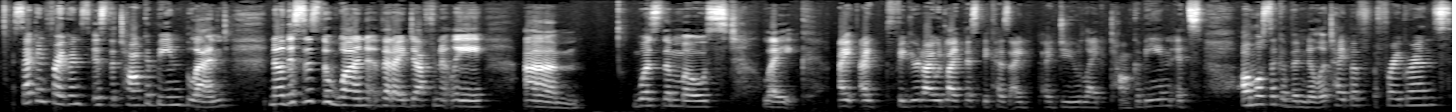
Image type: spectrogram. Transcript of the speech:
Second fragrance is the Tonka Bean Blend. Now this is the one that I definitely um, was the most like I, I figured I would like this because I, I do like tonka bean. It's almost like a vanilla type of fragrance.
